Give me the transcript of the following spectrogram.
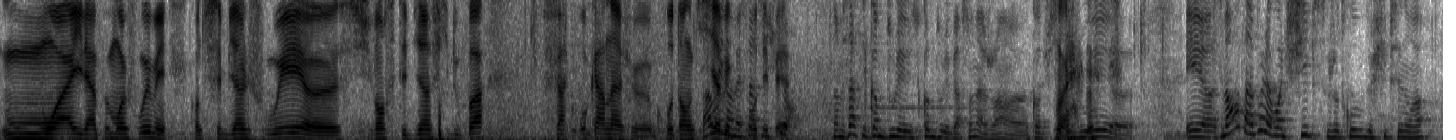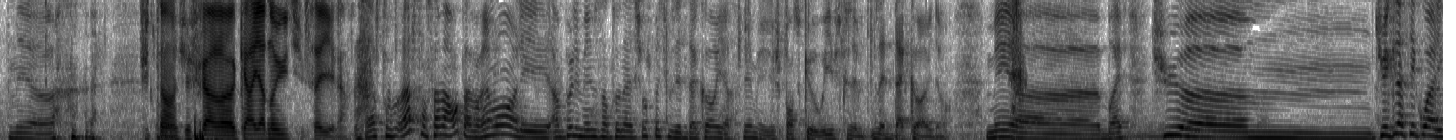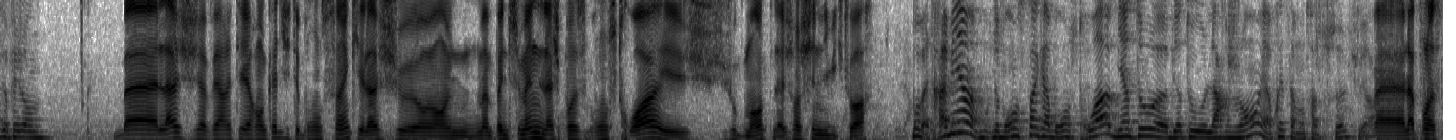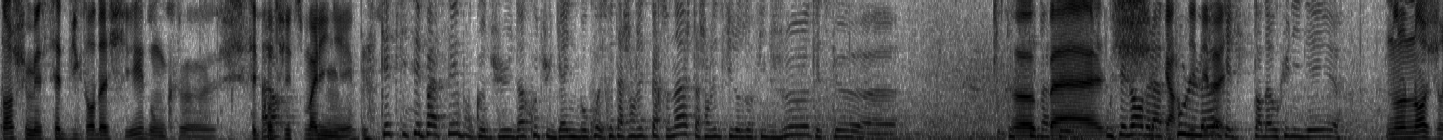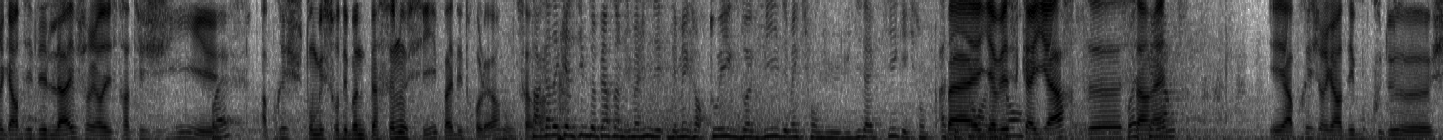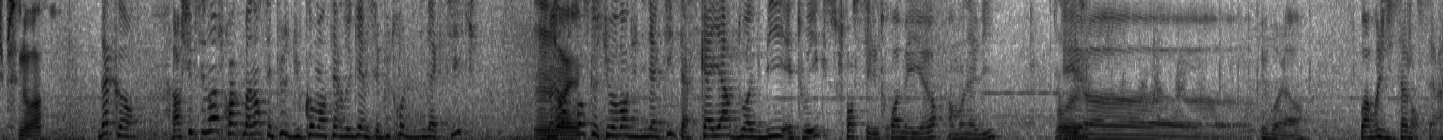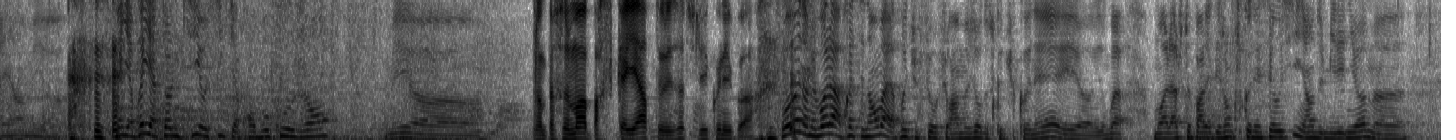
Moi, il est un peu moins joué, mais quand tu sais bien le jouer, euh, suivant si t'es bien feed ou pas, tu peux faire gros carnage, euh, gros tanky ah avec gros DPS. Non, mais ça, c'est comme tous les, comme tous les personnages. Hein. Quand tu sais jouer. Euh, et c'est marrant, t'as un peu la voix de Chips, je trouve, de Chips et Noah. Mais. Putain, je vais faire euh, carrière dans YouTube, ça y est là. je, trouve, je trouve ça marrant, t'as vraiment les, un peu les mêmes intonations. Je sais pas si vous êtes d'accord, IRC, mais je pense que oui, parce que vous êtes d'accord évidemment. Mais euh, bref, tu, euh, tu es classé quoi League of Legends? Bah là j'avais arrêté les ranked, j'étais bronze 5 et là je en même pas une semaine, là je pense bronze 3 et j'augmente, là j'enchaîne les victoires. Bon bah très bien, de bronze 5 à bronze 3, bientôt, euh, bientôt l'argent. Et après ça montera tout seul, tu verras. Bah, là pour l'instant je suis mes 7 victoires d'affilée. Donc euh, j'essaie de continuer sur ma lignée. Qu'est-ce qui s'est passé pour que tu d'un coup tu gagnes beaucoup? Est-ce que t'as changé de personnage, t'as changé de philosophie de jeu? Qu'est-ce que... Euh... Qu'est-ce qui s'est euh, passé? bah, Ou c'est genre de la full luck et tu t'en as aucune idée? Non, non, j'ai regardé des lives, j'ai regardé des stratégies et après je suis tombé sur des bonnes personnes aussi, pas des trollers donc ça T'as regardé quel type de personnes? J'imagine des, mecs genre Twix, Dogby, des mecs qui font du, didactique et qui sont assez Bah, il y avait Skyheart, euh, Sarent et après j'ai regardé beaucoup de Chips et Noah. D'accord. Alors Chips et Noah, je crois que maintenant c'est plus du commentaire de game, c'est plus trop du didactique. Mmh, maintenant, je pense que si tu veux voir du didactique, t'as Skyheart, Dogby et Twix. Je pense que c'est les trois meilleurs à mon avis. Et, euh... et voilà. Bon, après, je dis ça, j'en sais rien, mais. Euh... après, il y a Tolki aussi qui apprend beaucoup aux gens, mais. Euh... Non, personnellement, à part Skyheart, les autres, tu les connais pas. ouais, non, mais voilà, après, c'est normal. Après, tu fais au fur et à mesure de ce que tu connais, et euh, donc voilà. Moi, là, je te parlais des gens que je connaissais aussi, hein, de Millennium. Euh...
